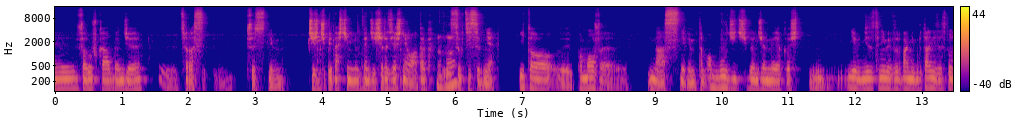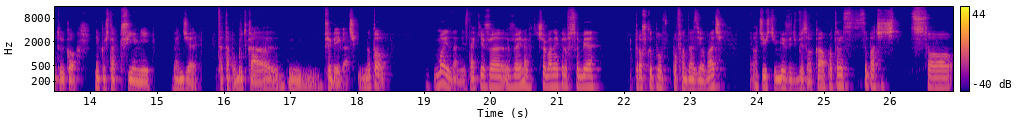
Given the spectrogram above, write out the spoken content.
y, żarówka będzie y, coraz przez nie wiem, 10-15 minut będzie się rozjaśniała, tak? Mhm. Sukcesywnie. I to y, pomoże nas, nie wiem, tam obudzić, będziemy jakoś, nie, nie zostaniemy wyrwani brutalnie ze snu, tylko jakoś tak przyjemniej będzie ta, ta pobudka mm, przebiegać. No to moje zdanie jest takie, że, że jednak trzeba najpierw sobie troszkę pofantazjować, oczywiście mierzyć wysoko, a potem zobaczyć, co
